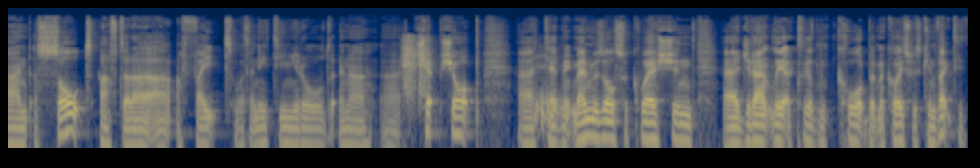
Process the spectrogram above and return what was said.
and assault after a, a fight with an 18 year old in a, a, chip shop. Uh, Ted McMinn was also questioned. Uh, Durrant later cleared in court, but McCoist was convicted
